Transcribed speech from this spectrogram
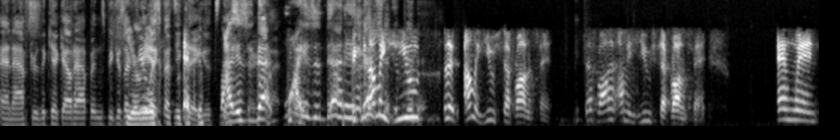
and after the kick out happens, because I feel like that's the thing. It's why isn't that? Why isn't that? in? Because I'm a huge look, I'm a huge Seth Rollins fan. Seth Rollins, I'm a huge Seth Rollins fan. And when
